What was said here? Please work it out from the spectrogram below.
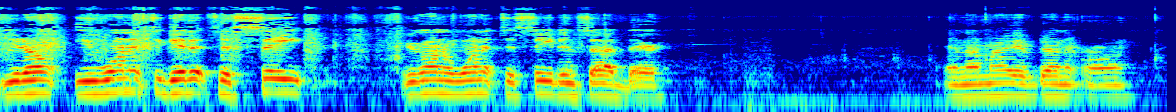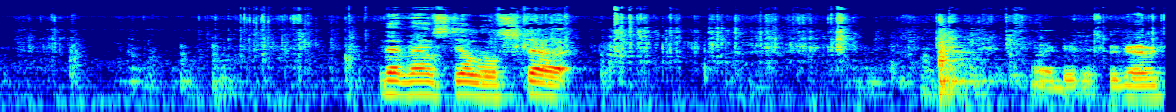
You don't, you want it to get it to seat. You're going to want it to seat inside there. And I may have done it wrong. That valve's still a little stuck. What I do this screwdriver?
